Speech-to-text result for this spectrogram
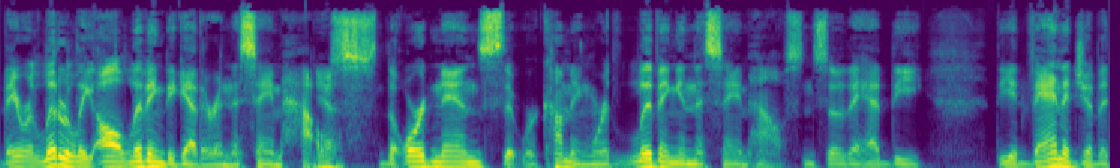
they were literally all living together in the same house. The ordinands that were coming were living in the same house, and so they had the the advantage of a,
